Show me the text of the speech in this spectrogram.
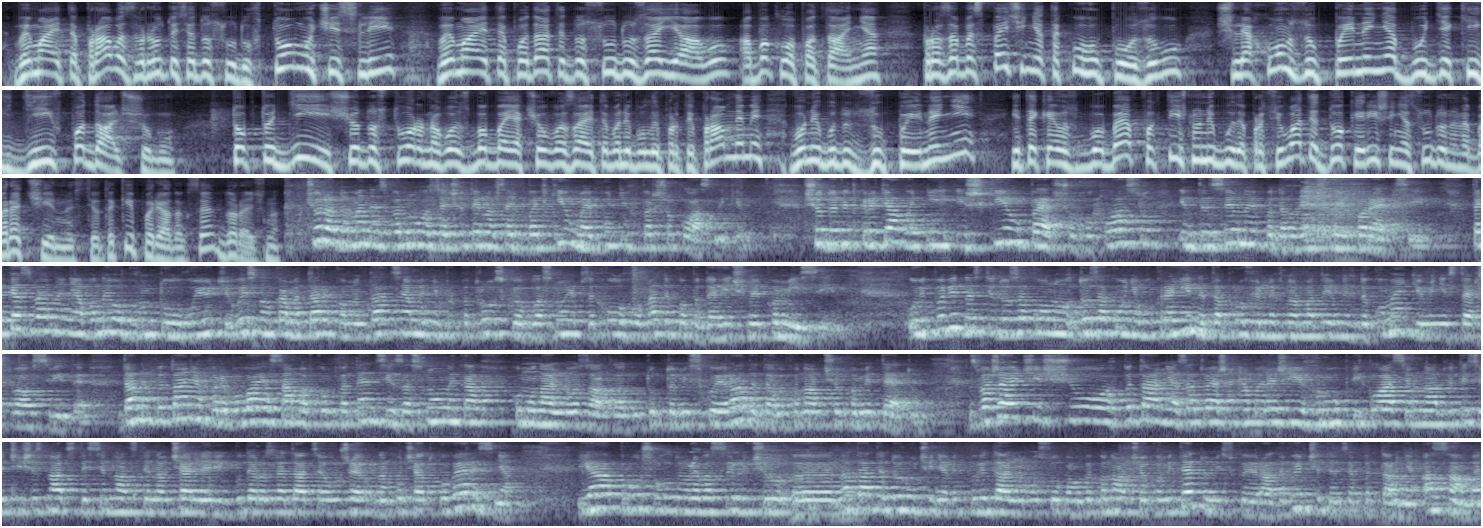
Ви маєте право звернутися до суду. В тому числі ви маєте подати до суду заяву або клопотання про забезпечення такого позову шляхом зупинення будь-яких дій в подальшому. Тобто дії щодо створеного ОСББ, якщо вважаєте, вони були протиправними, вони будуть зупинені, і таке ОСББ фактично не буде працювати, доки рішення суду не набере чинності. Отакий порядок. Це доречно. Вчора до мене звернулося 14 батьків майбутніх першокласників щодо відкриття в одній із шкіл першого класу інтенсивної педагогічної корекції. Таке звернення вони обґрунтовують висновками та рекомендаціями Дніпропетровської обласної психолого-медико-педагогічної комісії. У відповідності до закону до законів України та профільних нормативних документів Міністерства освіти дане питання перебуває саме в компетенції засновника комунального закладу, тобто міської ради та виконавчого комітету. Зважаючи, що питання затвердження мережі груп і класів на 2016-17 навчальний рік буде розглядатися вже на початку вересня. Я прошу Володимира Васильовичу е, надати доручення відповідальним особам виконавчого комітету міської ради вивчити це питання, а саме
